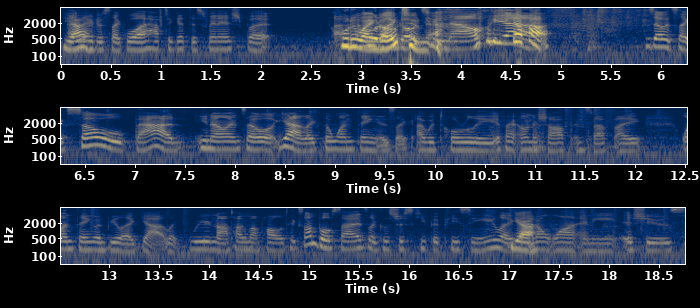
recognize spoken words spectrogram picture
Yeah. And they're just like, well, I have to get this finished, but Who do uh, I go to now? now? yeah. So it's like so bad, you know, and so yeah, like the one thing is like I would totally if I own a shop and stuff, I one thing would be like, yeah, like we're not talking about politics on both sides, like let's just keep it PC. Like Yeah. I don't want any issues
